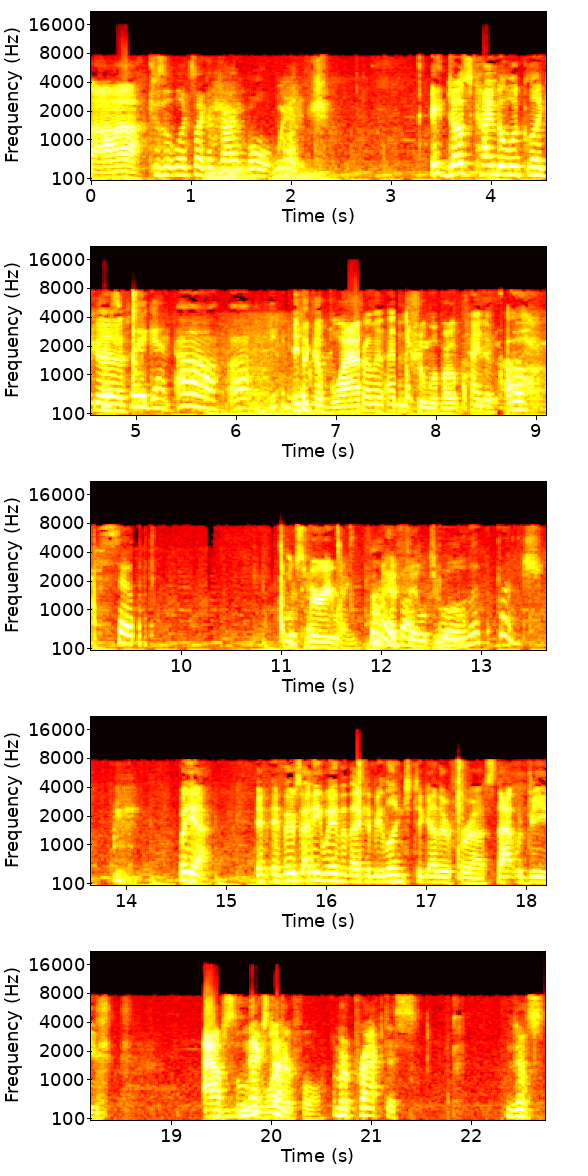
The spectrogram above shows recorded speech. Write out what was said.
Ah, because it looks like a giant bowl of punch. it does kind of look like a Let's play again. Oh, uh, you can. it's like a blast from an actual about kind of Oh, so looks very wrong. I failed you bowl all. of punch. But yeah, if, if there's any way that that could be linked together for us, that would be absolutely Next time. wonderful. I'm gonna practice. Just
